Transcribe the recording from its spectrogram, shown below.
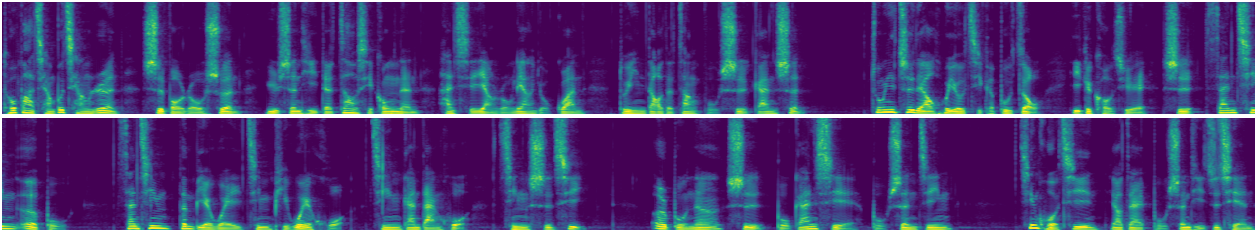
头发强不强韧、是否柔顺，与身体的造血功能和血氧容量有关。对应到的脏腑是肝肾。中医治疗会有几个步骤，一个口诀是三清二补。三清分别为清脾胃火、清肝胆火、清湿气。二补呢是补肝血、补肾精，清火气要在补身体之前，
